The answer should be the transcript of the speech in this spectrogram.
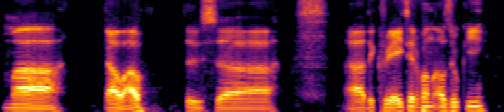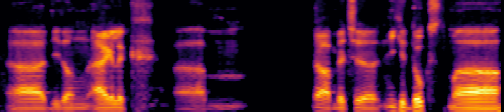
maar ja, wauw. Dus de creator van Azuki, die dan eigenlijk um, ja, een beetje niet gedoxt, maar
